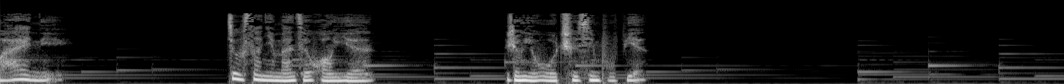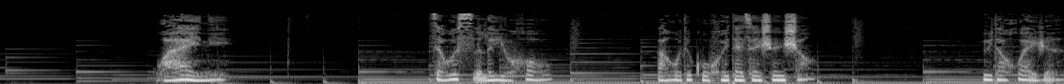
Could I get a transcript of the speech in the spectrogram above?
爱你，就算你满嘴谎言，仍有我痴心不变。我爱你，在我死了以后，把我的骨灰带在身上，遇到坏人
